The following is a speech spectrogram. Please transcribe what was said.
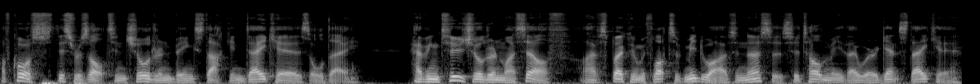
Of course, this results in children being stuck in daycares all day. Having two children myself, I have spoken with lots of midwives and nurses who told me they were against daycare.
